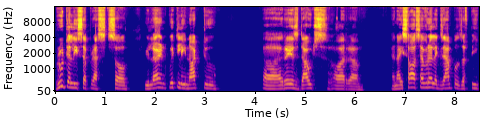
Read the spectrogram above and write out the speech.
brutally suppressed. So you learn quickly not to raise doubts or. Um, and I saw several examples of pe-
